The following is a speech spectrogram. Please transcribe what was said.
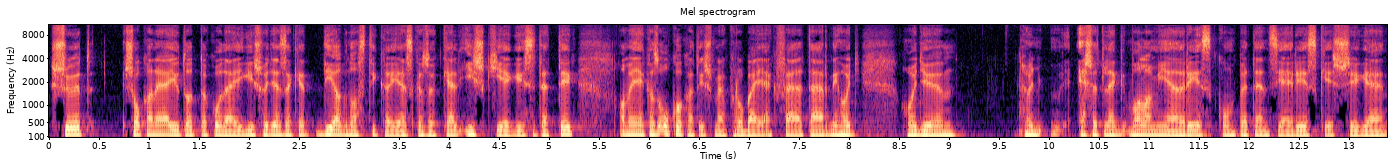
sőt, sokan eljutottak odáig is, hogy ezeket diagnosztikai eszközökkel is kiegészítették, amelyek az okokat is megpróbálják feltárni, hogy, hogy hogy esetleg valamilyen részkompetenciái, részkészsége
